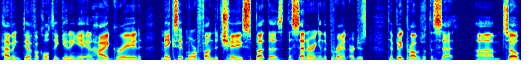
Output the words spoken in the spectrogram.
having difficulty getting it in high grade makes it more fun to chase. But the the centering and the print are just the big problems with the set. Um, so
